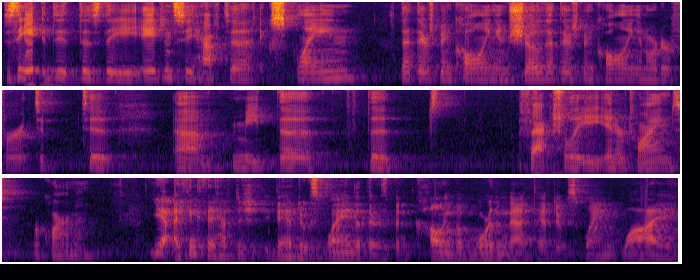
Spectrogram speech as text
Does the, does the agency have to explain that there's been culling and show that there's been culling in order for it to, to um, meet the, the factually intertwined requirement? Yeah, I think they have to they have to explain that there's been culling, but more than that, they have to explain why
